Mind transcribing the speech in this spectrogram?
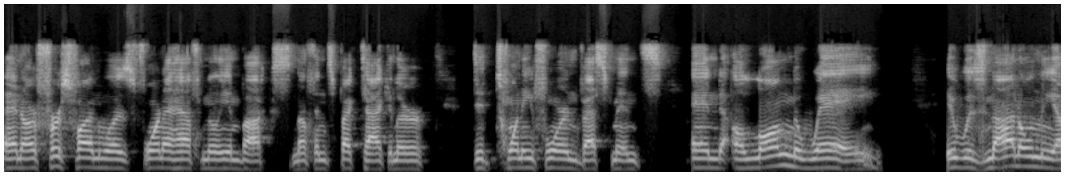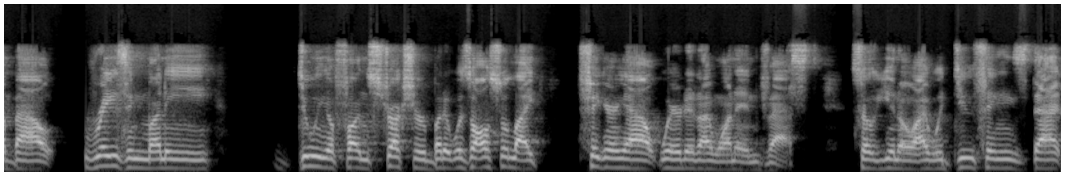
And our first fund was four and a half million bucks, nothing spectacular. Did 24 investments. And along the way, it was not only about raising money, doing a fund structure, but it was also like figuring out where did I want to invest. So, you know, I would do things that,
